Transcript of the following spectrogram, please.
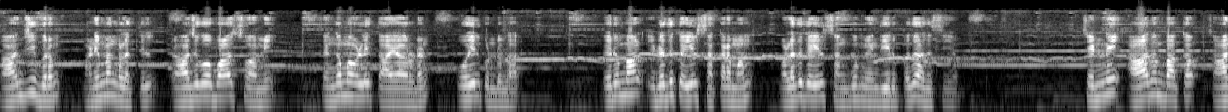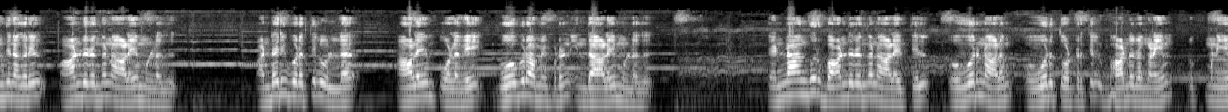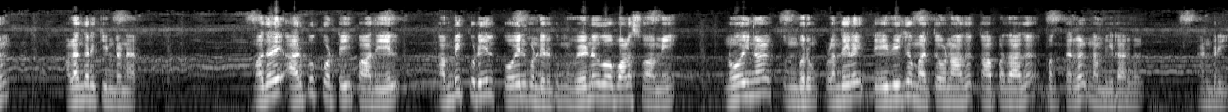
காஞ்சிபுரம் மணிமங்கலத்தில் ராஜகோபால சுவாமி செங்கமவள்ளி தாயாருடன் கோயில் கொண்டுள்ளார். பெருமாள் இடது கையில் சக்கரமும் வலது கையில் சங்கம் ஏந்தியிருப்பது அதிசயம். சென்னை ஆதம்பாக்கம் சாந்தி நகரில் பாண்டுரங்கன் ஆலயம் உள்ளது. பண்டரிபுரத்தில் உள்ள ஆலயம் போலவே கோபுர அமைப்புடன் இந்த ஆலயம் உள்ளது. தென்னாங்கூர் பாண்டுரங்கன் ஆலயத்தில் ஒவ்வொரு நாளும் ஒவ்வொரு தோற்றத்தில் பாண்டுரங்கனையும் ருக்மணியும் அலங்கரிக்கின்றனர். மதுரை அருப்புக்கோட்டை பாதையில் கம்பிக்குடியில் கோயில் கொண்டிருக்கும் வேணுகோபால சுவாமி நோயினால் துன்புறும் குழந்தைகளை தெய்வீக மருத்துவனாக காப்பதாக பக்தர்கள் நம்புகிறார்கள். நன்றி.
